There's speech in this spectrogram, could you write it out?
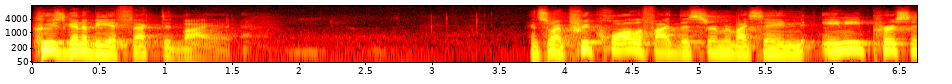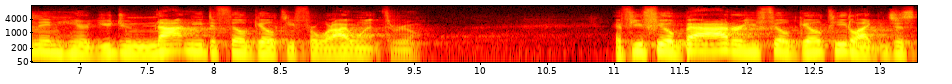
who's going to be affected by it. And so I pre qualified this sermon by saying, any person in here, you do not need to feel guilty for what I went through. If you feel bad or you feel guilty, like just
